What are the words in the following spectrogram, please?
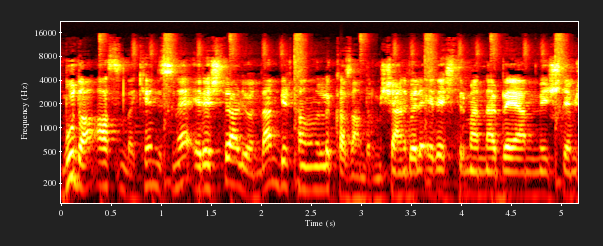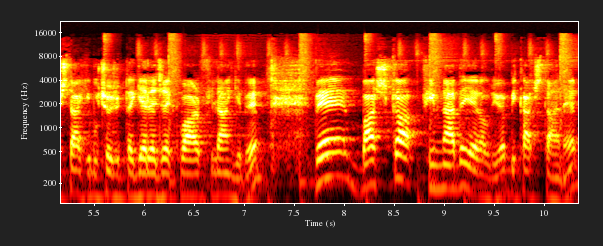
Bu da aslında kendisine eleştirel yönden bir tanınırlık kazandırmış. Yani böyle eleştirmenler beğenmiş, demişler ki bu çocukta gelecek var filan gibi. Ve başka filmlerde yer alıyor birkaç tane.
